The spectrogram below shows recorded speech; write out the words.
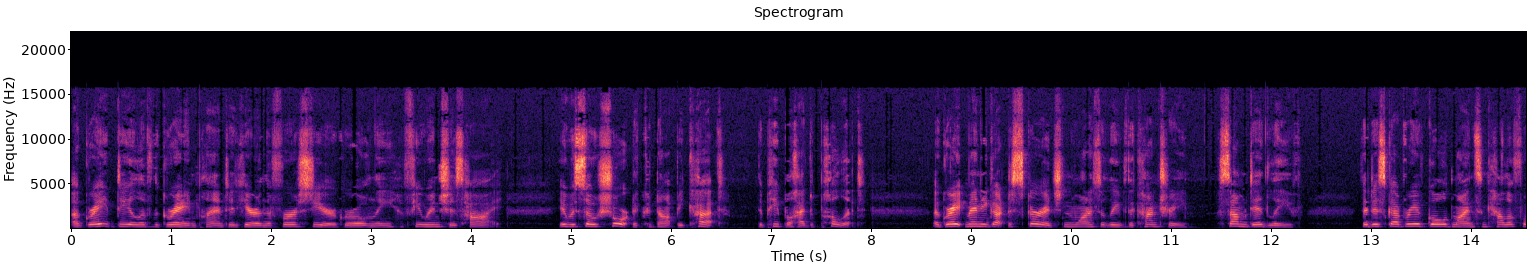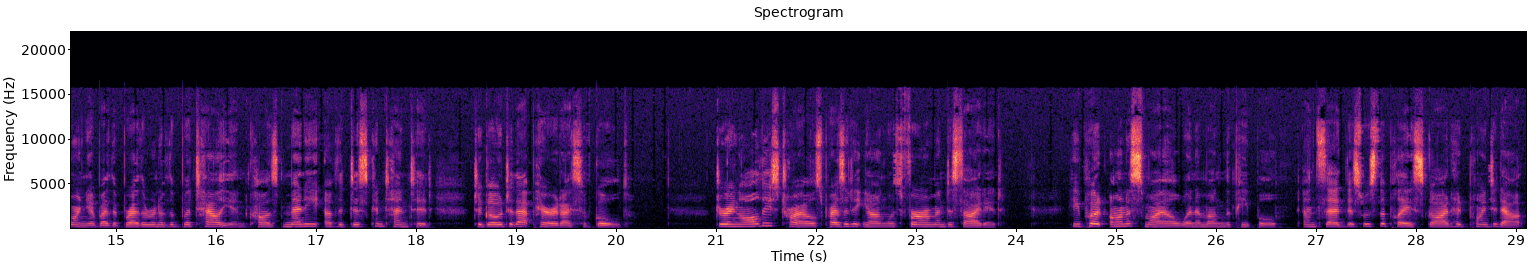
A great deal of the grain planted here in the first year grew only a few inches high. It was so short it could not be cut. The people had to pull it. A great many got discouraged and wanted to leave the country. Some did leave. The discovery of gold mines in California by the brethren of the battalion caused many of the discontented to go to that paradise of gold. During all these trials, President Young was firm and decided. He put on a smile when among the people, and said this was the place God had pointed out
